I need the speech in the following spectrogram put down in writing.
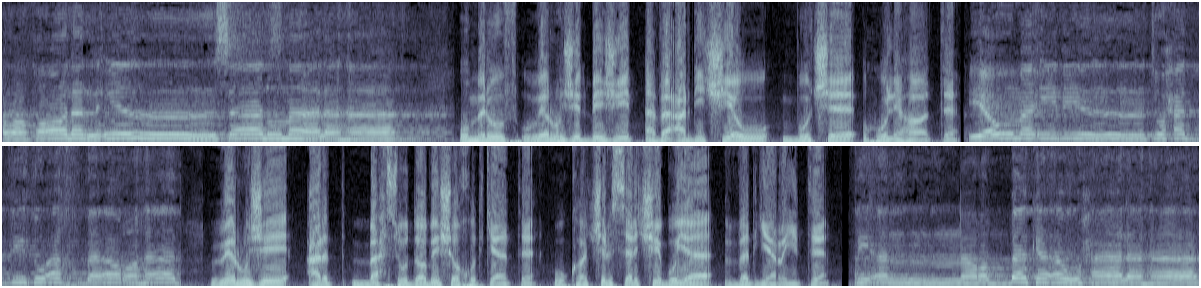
وقال الإنسان ما لها. و مروف و روجید بیجید أو عردی چیه و بوچه هولی هات يومئذ تحدث أخبارها و روژه عرد بحث و دابش خود کرد و کاچل سرچی بویا ودگرید بأن ربك أوحى لها.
